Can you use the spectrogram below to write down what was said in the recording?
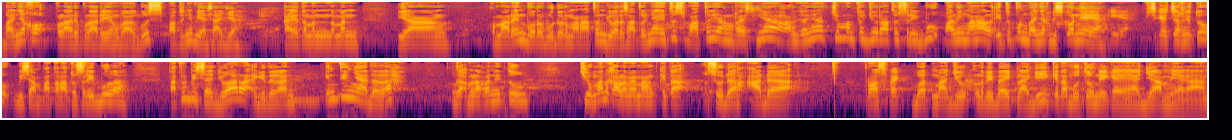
banyak kok pelari-pelari yang bagus sepatunya biasa aja. Kayak teman-teman yang kemarin Borobudur Marathon juara satunya itu sepatu yang race-nya harganya cuma 700 ribu paling mahal. Itu pun banyak diskonnya ya. Iya. Skechers itu bisa 400 ribu lah. Tapi bisa juara gitu kan. Intinya adalah nggak melakukan itu. Cuman kalau memang kita sudah ada prospek buat maju lebih baik lagi kita butuh nih kayaknya jam ya kan.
